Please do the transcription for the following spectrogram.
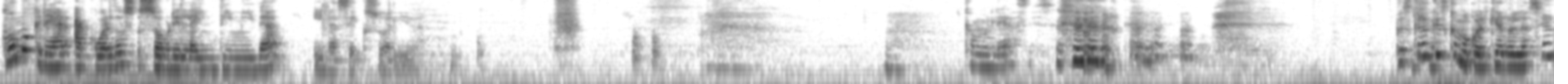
¿Cómo crear acuerdos sobre la intimidad y la sexualidad? ¿Cómo le haces? Pues creo que es como cualquier relación.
